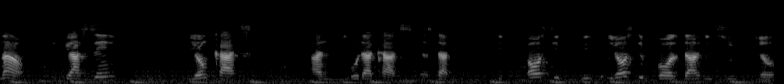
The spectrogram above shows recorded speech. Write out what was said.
now, if you are seeing young cats and older cats, you understand? It all still it, it all still boils down into you know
